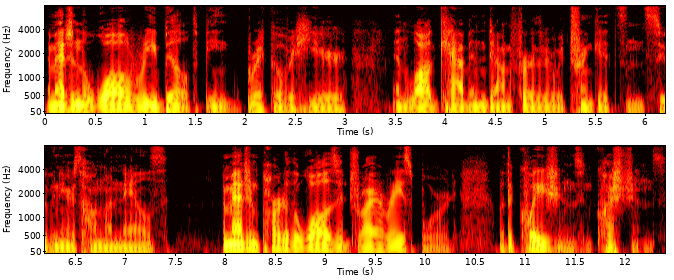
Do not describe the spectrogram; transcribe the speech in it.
Imagine the wall rebuilt, being brick over here and log cabin down further with trinkets and souvenirs hung on nails. Imagine part of the wall as a dry erase board with equations and questions.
